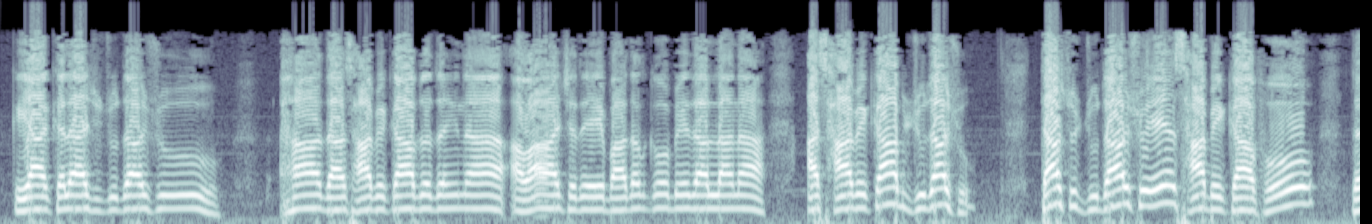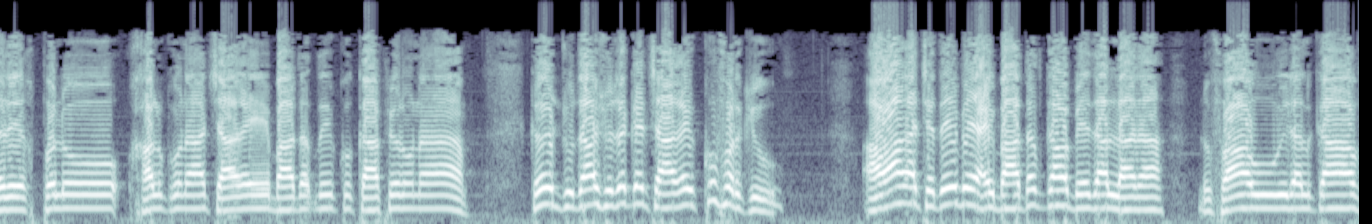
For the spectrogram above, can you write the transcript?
کیا کلا چې جدا شو ها د اصحاب کعب د دینا اواز چې د عبادت کو به د الله نه اصحاب کعب جدا شو تاسو جدا شو اصحاب کعب د خپل خلقونه چاغه عبادت کو کافرونه که جدا شو ځکه چاغه کفر کیو او هغه چې د عبادت کا به د الله نه نفاو الى الكاف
